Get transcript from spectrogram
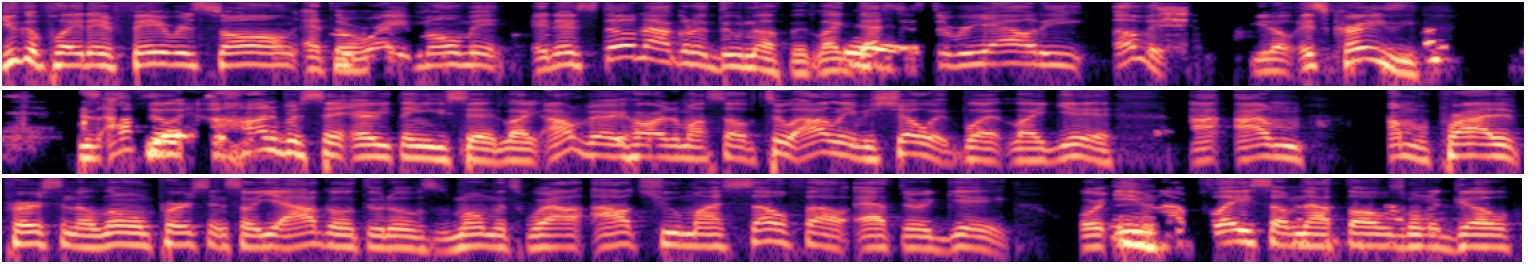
you can play their favorite song at the right moment and they're still not going to do nothing. Like that's just the reality of it. You know, it's crazy. Cause I feel hundred percent everything you said. Like I'm very hard on myself too. I don't even show it, but like, yeah, I, I'm I'm a private person, a lone person. So yeah, I'll go through those moments where I'll, I'll chew myself out after a gig, or even mm. I play something I thought was gonna go.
